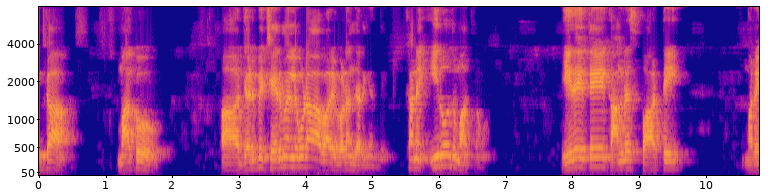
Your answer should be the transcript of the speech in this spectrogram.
ఇంకా మాకు జడిపి జడ్పీ చైర్మన్లు కూడా వారు ఇవ్వడం జరిగింది. కానీ ఈరోజు మాత్రం ఏదైతే కాంగ్రెస్ పార్టీ మరి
